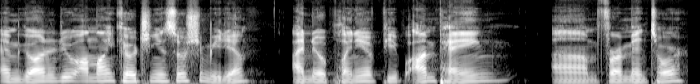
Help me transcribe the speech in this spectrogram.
am going to do online coaching and social media. I know plenty of people. I'm paying um, for a mentor.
